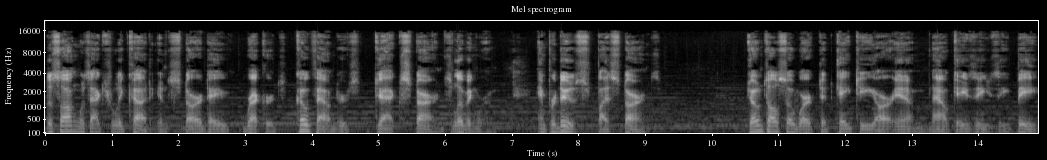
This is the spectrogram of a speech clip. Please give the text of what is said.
The song was actually cut in Starday Records co founders Jack Starnes' living room and produced by Starnes. Jones also worked at KTRM, now KZZB,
